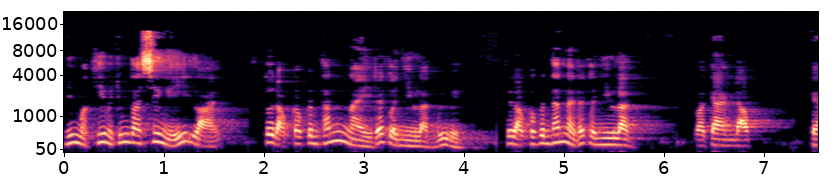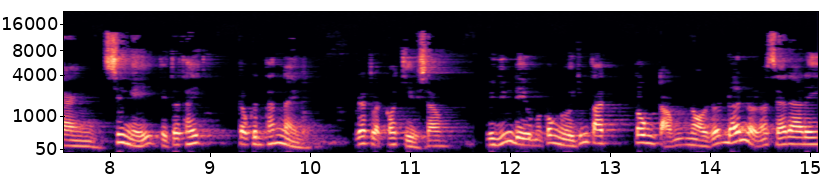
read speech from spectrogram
Nhưng mà khi mà chúng ta suy nghĩ lại, tôi đọc câu kinh thánh này rất là nhiều lần quý vị. Tôi đọc câu kinh thánh này rất là nhiều lần. Và càng đọc, càng suy nghĩ thì tôi thấy câu kinh thánh này rất là có chiều sâu. Vì những điều mà con người chúng ta tôn trọng rồi nó đến rồi nó sẽ ra đi.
